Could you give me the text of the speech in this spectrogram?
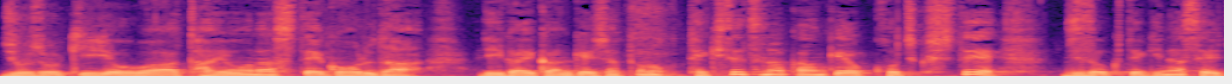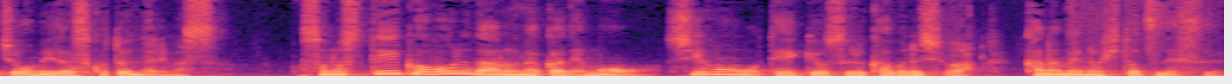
上場企業は多様なステークホルダー、利害関係者との適切な関係を構築して持続的な成長を目指すことになります。そのステークホルダーの中でも資本を提供する株主は要の一つです。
